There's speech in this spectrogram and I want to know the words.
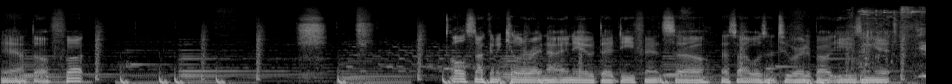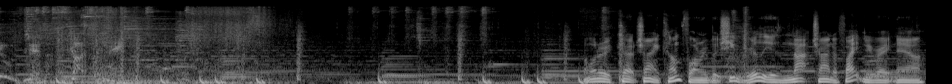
Yeah, the fuck? Oh, it's not gonna kill her right now anyway with that defense, so that's why I wasn't too worried about using it. I wanted her to try and come for me, but she really is not trying to fight me right now.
